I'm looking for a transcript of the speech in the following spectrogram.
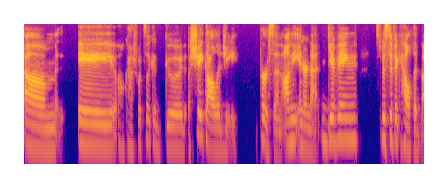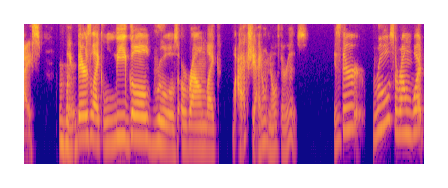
um a oh gosh, what's like a good a Shakeology person on the internet giving specific health advice. Mm-hmm. Like there's like legal rules around like well, actually, I don't know if there is. Is there rules around what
